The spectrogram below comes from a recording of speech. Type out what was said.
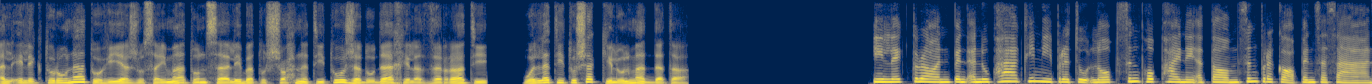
الإلكترونات هي جسيمات سالبة الشحنة توجد داخل الذرات، والتي تشكل المادة. อิเล็กตรอนเป็นอนุภาคที่มีประจุลบซึ่งพบภายในอะตอมซึ่งประกอบเป็นสสาร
